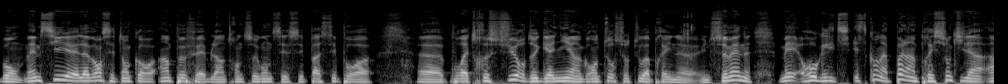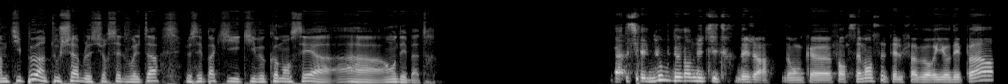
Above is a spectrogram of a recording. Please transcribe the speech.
Bon, même si euh, l'avance est encore un peu faible, 30 hein, secondes c'est pas assez pour, pour être sûr de gagner un grand tour, surtout après une, semaine. Mais Roglic, est-ce qu'on n'a pas l'impression qu'il est un, petit peu intouchable sur cette Vuelta? Je ne sais pas qui, qui veut commencer à, en débattre bah, C'est le double dedans du titre déjà. Donc euh, forcément, c'était le favori au départ.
